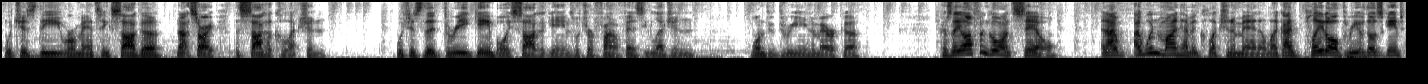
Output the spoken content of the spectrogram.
which is the Romancing Saga. Not sorry, the Saga collection, which is the three Game Boy Saga games, which are Final Fantasy Legend one through three in America, because they often go on sale. And I, I wouldn't mind having Collection of Mana. Like, I've played all three of those games.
